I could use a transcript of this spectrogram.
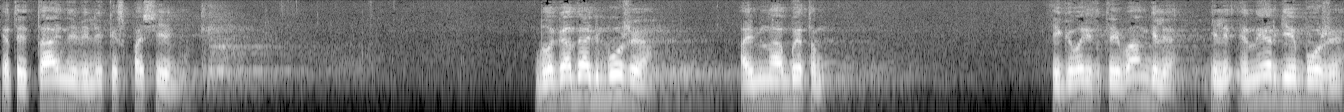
этой тайны великой спасения. Благодать Божия, а именно об этом – и говорит это Евангелие или энергия Божия,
